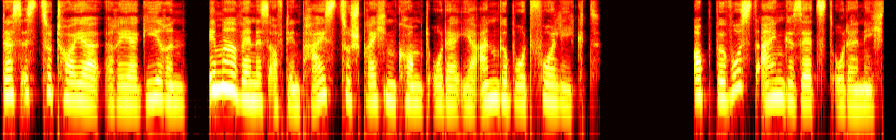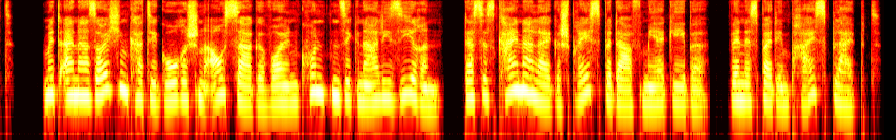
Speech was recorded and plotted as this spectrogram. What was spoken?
das ist zu teuer, reagieren, immer wenn es auf den Preis zu sprechen kommt oder ihr Angebot vorliegt. Ob bewusst eingesetzt oder nicht, mit einer solchen kategorischen Aussage wollen Kunden signalisieren, dass es keinerlei Gesprächsbedarf mehr gebe, wenn es bei dem Preis bleibt.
